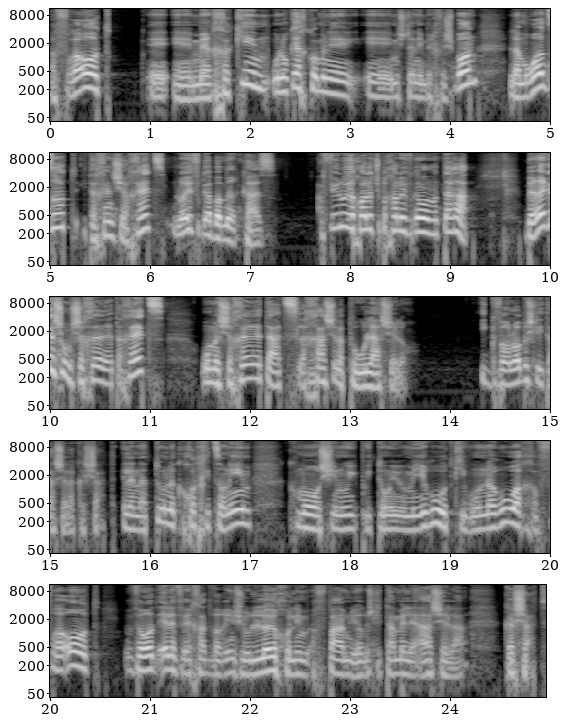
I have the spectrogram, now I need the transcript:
הפרעות, אה, אה, מרחקים, הוא לוקח כל מיני אה, משתנים בחשבון. למרות זאת, ייתכן שהחץ לא יפגע במרכז. אפילו יכול להיות שבכלל לא יפגע במטרה. ברגע שהוא משחרר את החץ, הוא משחרר את ההצלחה של הפעולה שלו. היא כבר לא בשליטה של הקשת, אלא נתון לכוחות חיצוניים כמו שינוי פתאומי במהירות, כיוון הרוח, הפרעות ועוד אלף ואחד דברים שהוא לא יכולים אף פעם להיות בשליטה מלאה של הקשת.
